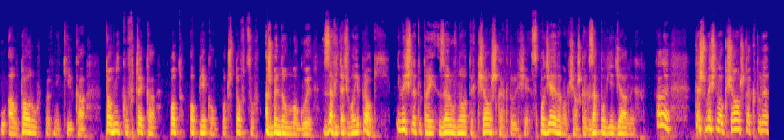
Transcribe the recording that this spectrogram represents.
u autorów, pewnie kilka tomików czeka pod opieką pocztowców, aż będą mogły zawitać moje progi. I myślę tutaj zarówno o tych książkach, których się spodziewam, o książkach zapowiedzianych, ale też myślę o książkach, które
